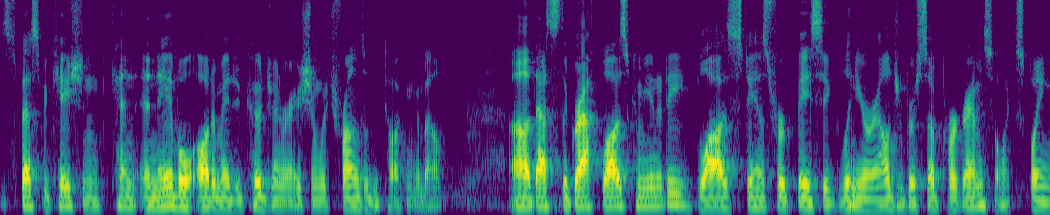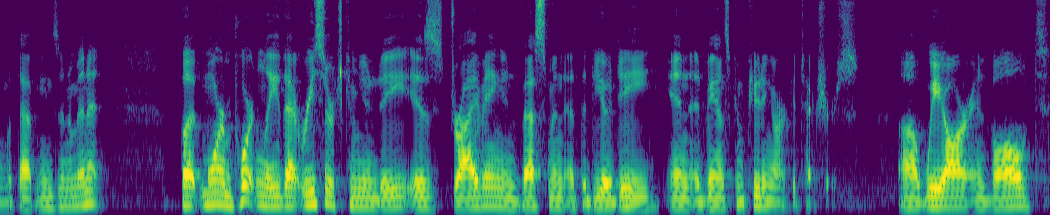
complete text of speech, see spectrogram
specification can enable automated code generation, which Franz will be talking about. Uh, that's the GraphBLAS community. BLAS stands for Basic Linear Algebra Subprograms. I'll explain what that means in a minute. But more importantly, that research community is driving investment at the DoD in advanced computing architectures. Uh, we are involved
